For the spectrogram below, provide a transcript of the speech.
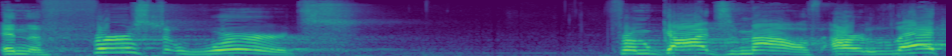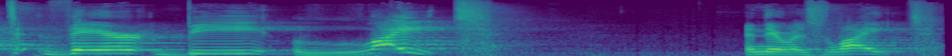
And the first words from God's mouth are let there be light. And there was light.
